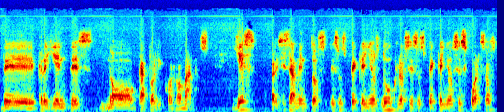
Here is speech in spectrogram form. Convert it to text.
de creyentes no católicos romanos. Y es precisamente esos pequeños núcleos, esos pequeños esfuerzos,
